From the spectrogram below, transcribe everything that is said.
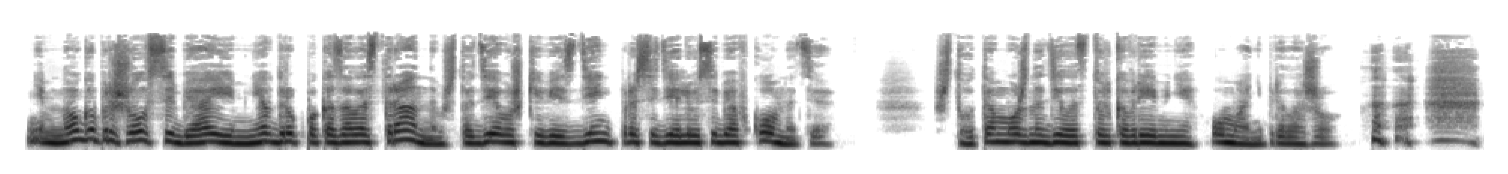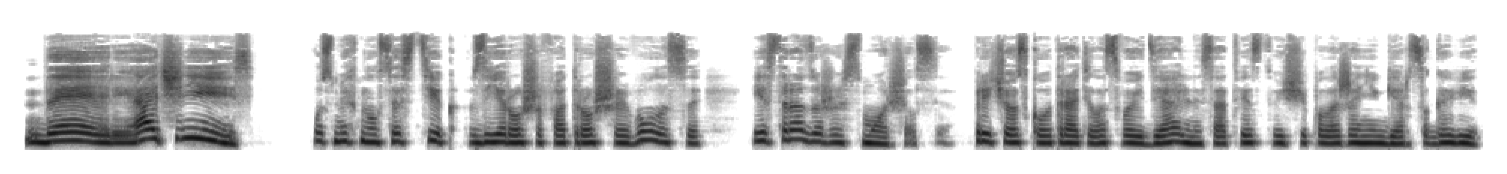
немного пришел в себя, и мне вдруг показалось странным, что девушки весь день просидели у себя в комнате. Что там можно делать столько времени, ума не приложу». «Дэри, очнись!» — усмехнулся Стик, взъерошив отросшие волосы, и сразу же сморщился. Прическа утратила свой идеальный, соответствующий положению герцога вид.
